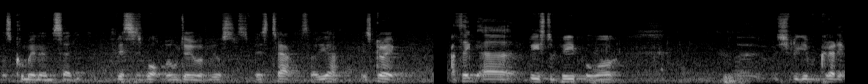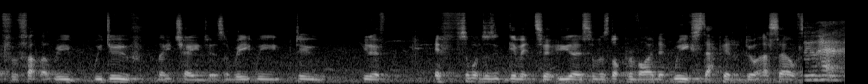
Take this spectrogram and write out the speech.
that's come in and said this is what we'll do at this, this town. So yeah, it's great. I think uh, Beeston people are should be given credit for the fact that we, we do make changes and we, we do, you know, if, if someone doesn't give it to, you know, someone's not providing it, we step in and do it ourselves. You have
